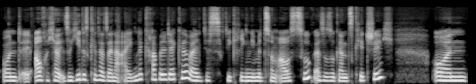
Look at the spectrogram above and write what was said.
Und äh, auch, ich also jedes Kind hat seine eigene Krabbeldecke, weil das, die kriegen die mit zum Auszug, also so ganz kitschig. Und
